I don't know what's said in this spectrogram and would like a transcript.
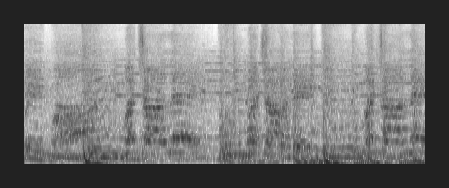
बेमान मचा ले तू मचा ले तू मचा ले।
